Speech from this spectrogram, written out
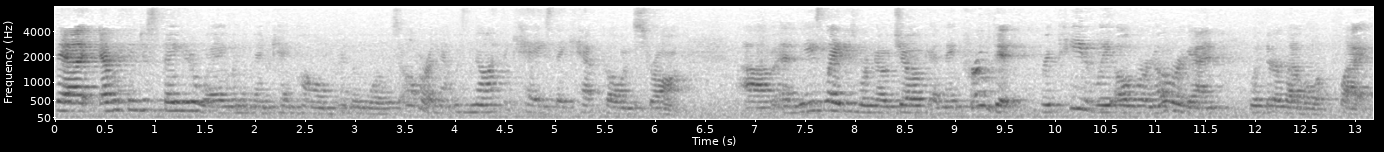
that everything just faded away when the men came home and the war was over, and that was not the case. They kept going strong. Um, and these ladies were no joke, and they proved it repeatedly over and over again with their level of play.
